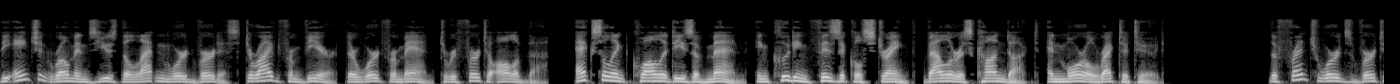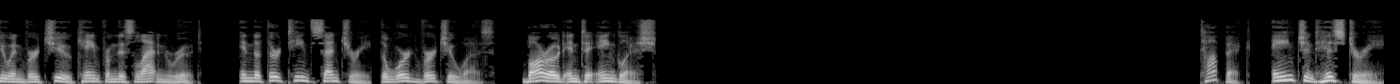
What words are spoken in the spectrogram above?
The ancient Romans used the Latin word virtus derived from vir, their word for man to refer to all of the "...excellent qualities of men, including physical strength, valorous conduct, and moral rectitude." The French words vertu and virtue came from this Latin root. In the 13th century, the word virtue was "...borrowed into English." Ancient history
